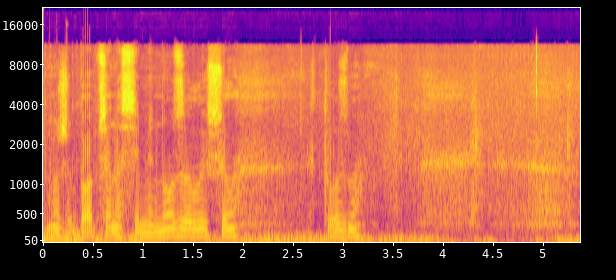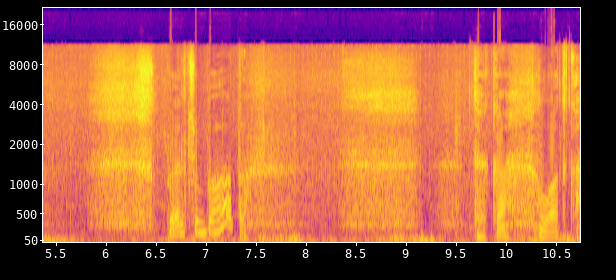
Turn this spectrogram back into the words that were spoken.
Може бабця на семіно залишила. Хто зна. Пельцю багато. Така латка.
